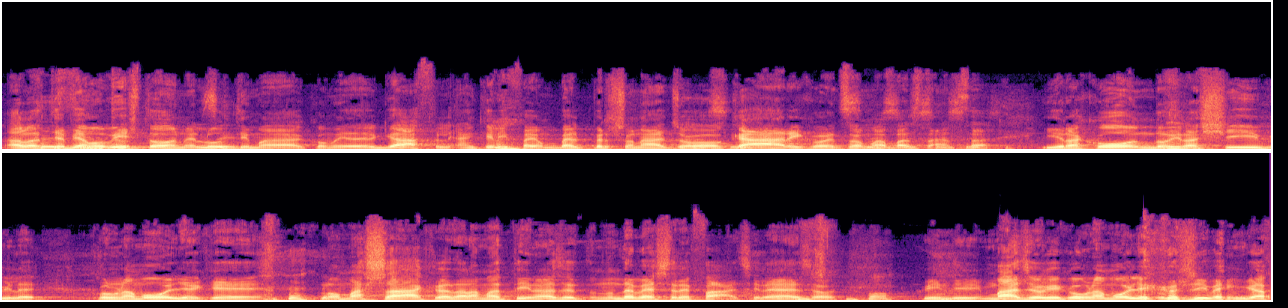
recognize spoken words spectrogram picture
allora ti abbiamo visto nell'ultima commedia del Gaff, anche lì fai un bel personaggio Ah, sì. carico, insomma, Sì, sì, abbastanza iracondo, irascibile, con una moglie che lo massacra dalla mattina alla sera, non deve essere facile, eh, insomma. quindi immagino che con una moglie così venga,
